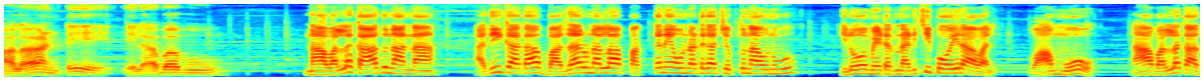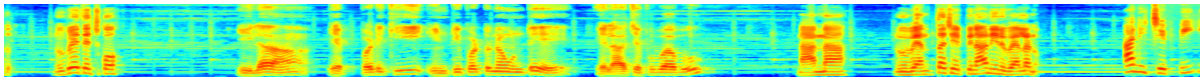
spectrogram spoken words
అలా అంటే ఎలా బాబు? నా వల్ల కాదు నాన్న. అదీ కాక బజారు నల్లా పక్కనే ఉన్నట్టుగా చెప్తున్నావు నువ్వు. కిలోమీటర్ నడిచిపోయి రావాలి. వామ్మో నా వల్ల కాదు. నువ్వే తెచ్చుకో. ఇలా ఎప్పటికీ ఇంటి పట్టున ఉంటే ఎలా చెప్పు బాబు? నాన్న నువ్వెంత చెప్పినా నేను వెళ్ళను. అని చెప్పి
